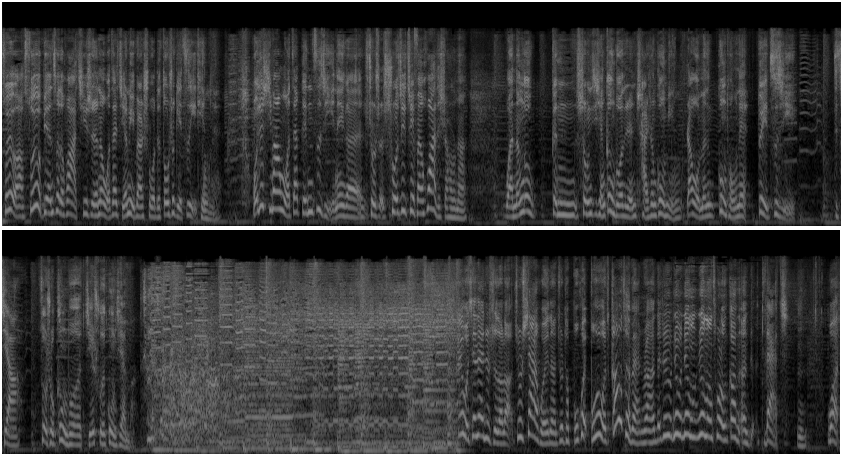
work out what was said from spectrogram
所有啊，所有鞭策的话，其实呢，我在节目里边说的都是给自己听的。我就希望我在跟自己那个就是说这这番话的时候呢，我能够跟收音机前更多的人产生共鸣，让我们共同的对自己的家做出更多杰出的贡献吧。我现在就知道了，就是下一回呢，就是他不会不会，我就告诉他呗，是吧？他就又又又弄错了，我告诉他，that，嗯，what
